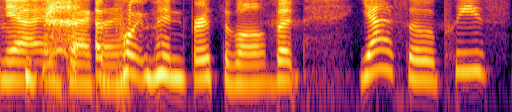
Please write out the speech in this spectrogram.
Yeah, exactly. appointment, first of all. But yeah, so please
